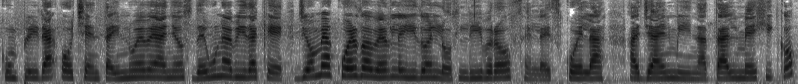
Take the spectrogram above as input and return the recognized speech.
cumplirá 89 años de una vida que yo me acuerdo haber leído en los libros en la escuela allá en mi natal México.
